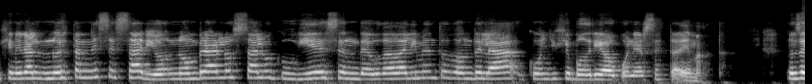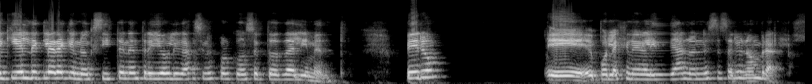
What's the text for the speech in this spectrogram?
general no es tan necesario nombrarlos salvo que hubiesen deuda de alimentos donde la cónyuge podría oponerse a esta demanda. Entonces aquí él declara que no existen entre ellos obligaciones por conceptos de alimentos, pero eh, por la generalidad no es necesario nombrarlos.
